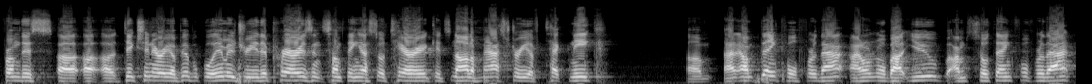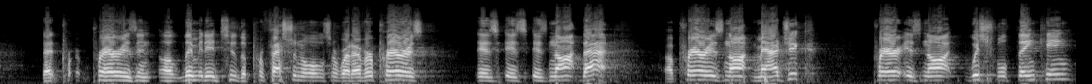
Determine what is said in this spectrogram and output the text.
from this uh, uh, uh, dictionary of biblical imagery that prayer isn't something esoteric, it's not a mastery of technique. Um, I'm thankful for that. I don't know about you, but I'm so thankful for that. That pr- prayer isn't uh, limited to the professionals or whatever. Prayer is, is, is, is not that. Uh, prayer is not magic. Prayer is not wishful thinking.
